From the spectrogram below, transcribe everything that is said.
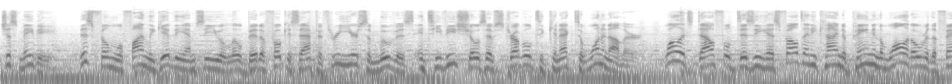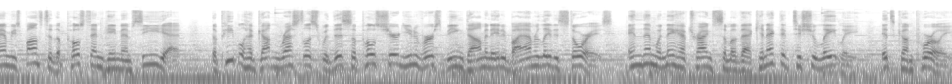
just maybe, this film will finally give the MCU a little bit of focus after three years of movies and TV shows have struggled to connect to one another. While it's doubtful Disney has felt any kind of pain in the wallet over the fan response to the post-Endgame MCU yet, the people have gotten restless with this supposed shared universe being dominated by unrelated stories, and then when they have tried some of that connective tissue lately, it's gone poorly.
